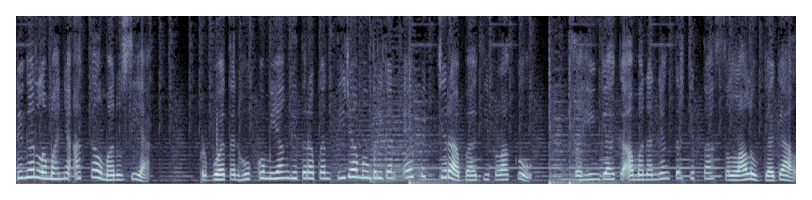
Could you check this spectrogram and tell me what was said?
Dengan lemahnya akal manusia, perbuatan hukum yang diterapkan tidak memberikan efek jerah bagi pelaku, sehingga keamanan yang tercipta selalu gagal.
